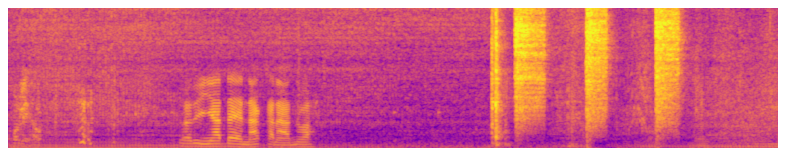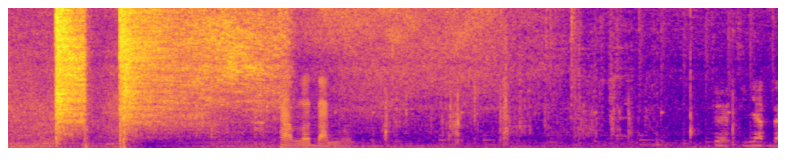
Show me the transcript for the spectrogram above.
เขาเลยครับแล้วดียัดได้นักขนาดนั้นวะครับรถดันครับ จอสิยัดใด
